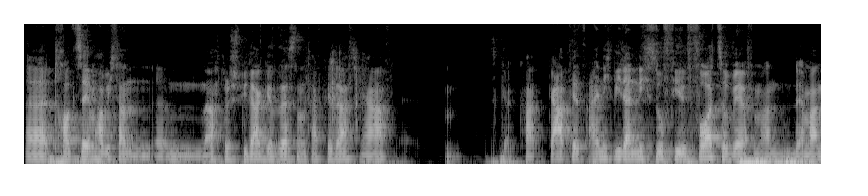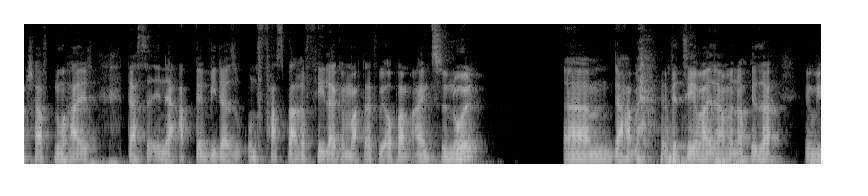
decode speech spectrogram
Äh, trotzdem habe ich dann ähm, nach dem Spiel da gesessen und habe gedacht, ja, es ga- gab jetzt eigentlich wieder nicht so viel vorzuwerfen an der Mannschaft, nur halt, dass er in der Abwehr wieder so unfassbare Fehler gemacht hat, wie auch beim 1 zu 0. Ähm, da haben wir, witzigerweise haben wir noch gesagt, irgendwie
